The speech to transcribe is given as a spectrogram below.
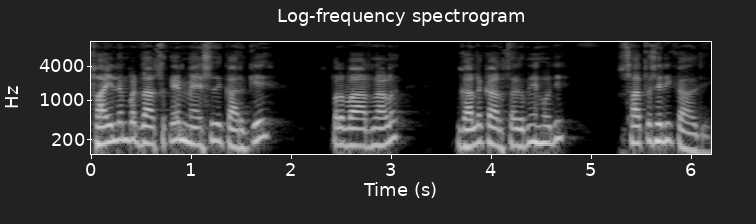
ਫਾਈਲ ਨੰਬਰ ਦੱਸ ਕੇ ਮੈਸੇਜ ਕਰਕੇ ਪਰਿਵਾਰ ਨਾਲ ਗੱਲ ਕਰ ਸਕਦੇ ਹੋ ਜੀ। ਸਤਿ ਸ੍ਰੀ ਅਕਾਲ ਜੀ।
